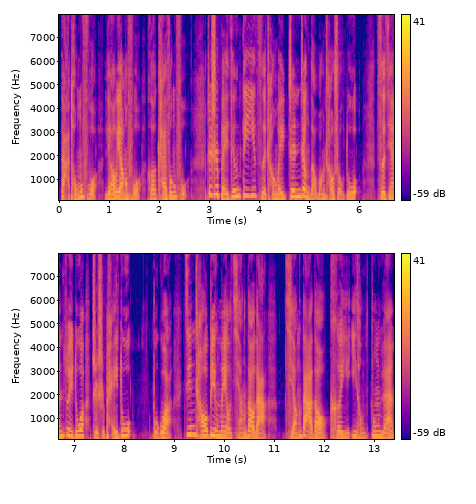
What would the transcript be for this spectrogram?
大同府、辽阳府和开封府。这是北京第一次成为真正的王朝首都，此前最多只是陪都。不过，金朝并没有强到大，强大到可以一统中原。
